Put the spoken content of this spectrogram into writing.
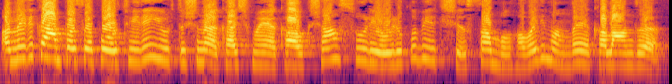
Amerikan pasaportu ile yurt dışına kaçmaya kalkışan Suriye uyruklu bir kişi İstanbul Havalimanı'nda yakalandı.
